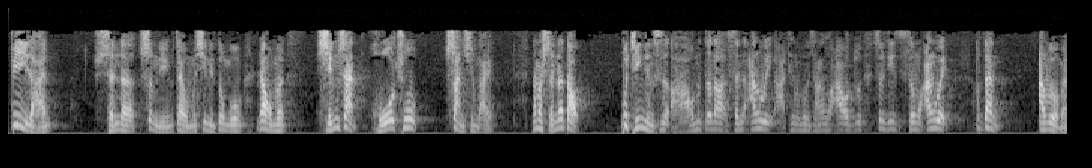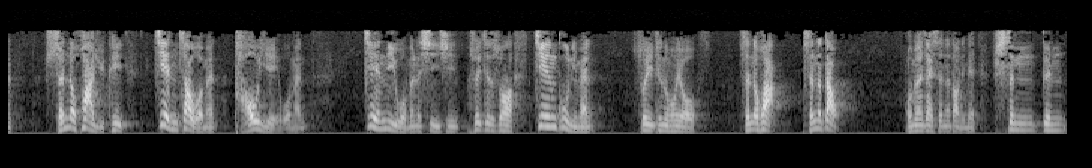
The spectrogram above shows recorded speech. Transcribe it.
必然神的圣灵在我们心里动工，让我们行善，活出善心来。那么神的道不仅仅是啊，我们得到神的安慰啊。听众朋友常常说啊，我读圣经神我安慰，不但安慰我们，神的话语可以建造我们，陶冶我们。建立我们的信心，所以就是说兼顾你们。所以听众朋友，神的话、神的道，我们要在神的道里面生根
